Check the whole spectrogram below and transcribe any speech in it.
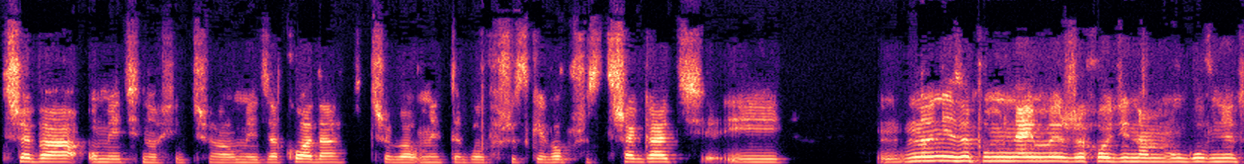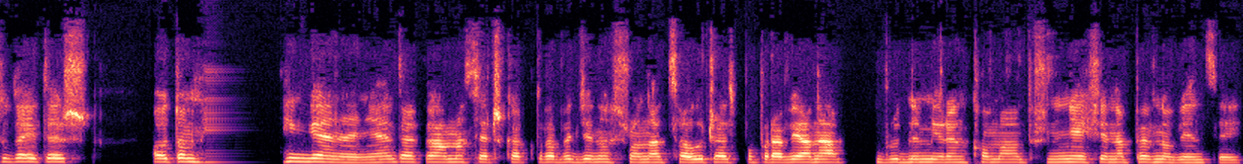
trzeba umieć nosić, trzeba umieć zakładać, trzeba umieć tego wszystkiego przestrzegać i no nie zapominajmy, że chodzi nam głównie tutaj też o tą higienę, nie? Taka maseczka, która będzie noszona cały czas, poprawiana brudnymi rękoma, przyniesie na pewno więcej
